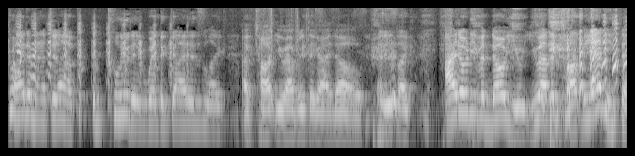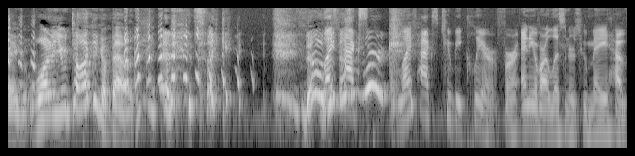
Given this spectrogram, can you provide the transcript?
try to match it up, including when the guy is like, I've taught you everything I know. And he's like, I don't even know you. You haven't taught me anything. What are you talking about? And it's like, no, life this doesn't hacks work. life hacks to be clear for any of our listeners who may have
